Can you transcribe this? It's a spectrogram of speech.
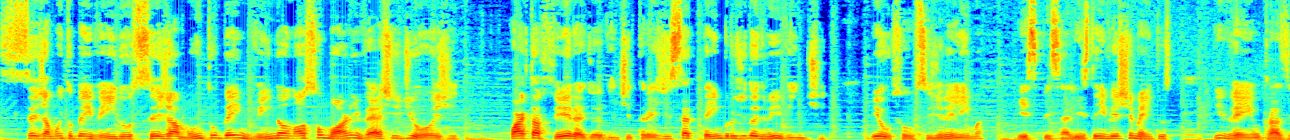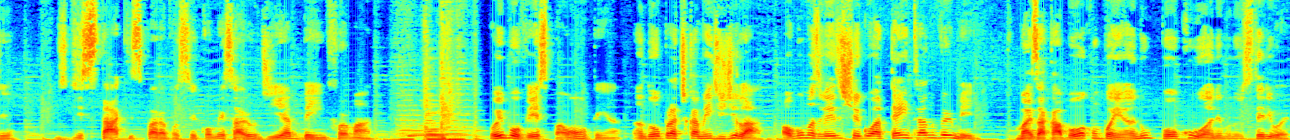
seja muito bem-vindo, seja muito bem-vindo ao nosso Morning Invest de hoje, quarta-feira, dia 23 de setembro de 2020. Eu sou o Sidney Lima, especialista em investimentos, e venho trazer os destaques para você começar o dia bem informado. O Ibovespa ontem andou praticamente de lado, algumas vezes chegou até a entrar no vermelho, mas acabou acompanhando um pouco o ânimo no exterior,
